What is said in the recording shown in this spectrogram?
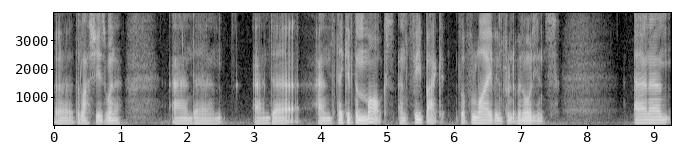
the last year's winner, and um, and uh, and they give them marks and feedback sort of live in front of an audience, and um,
